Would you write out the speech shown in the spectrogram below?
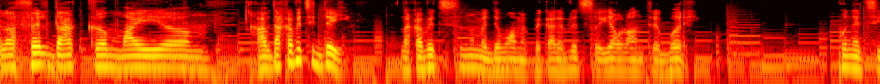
la fel, dacă mai uh, dacă aveți idei, dacă aveți nume de oameni pe care vreți să iau la întrebări puneți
